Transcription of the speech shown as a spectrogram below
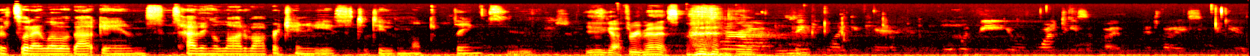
that's what I love about games is having a lot of opportunities to do multiple things. Mm. Yeah, you got three minutes. We're uh, think like a kid. What would be your one piece of advice you would give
